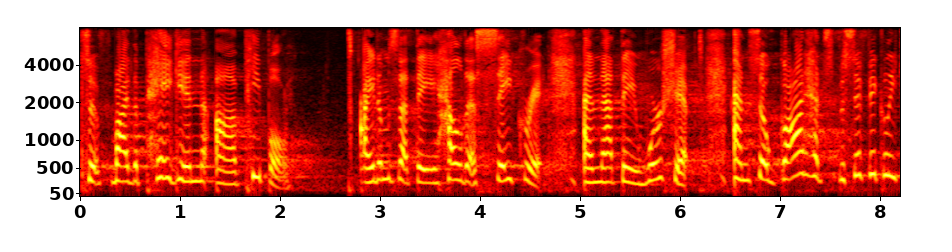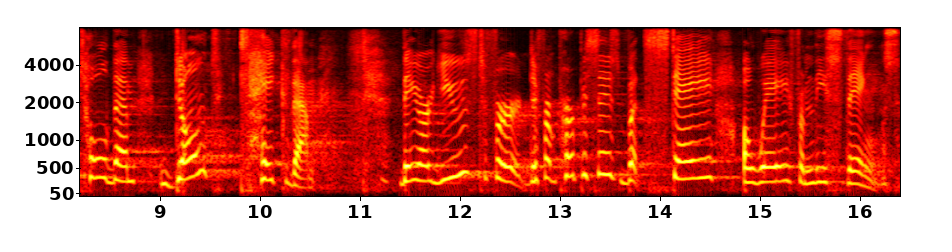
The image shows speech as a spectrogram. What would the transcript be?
to, by the pagan uh, people items that they held as sacred and that they worshiped. And so God had specifically told them, don't take them. They are used for different purposes, but stay away from these things.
